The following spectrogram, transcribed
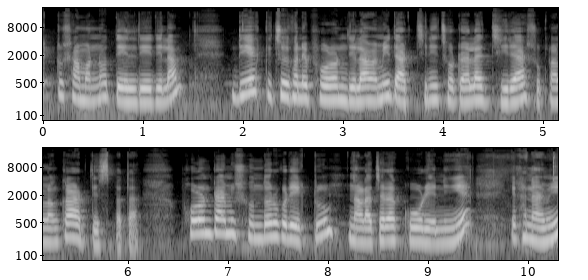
একটু সামান্য তেল দিয়ে দিলাম। দিয়ে কিছু এখানে ফোড়ন দিলাম আমি, দারচিনি, ছোটো এলাচ, জিরা, শুকনো লঙ্কা আর তেজপাতা। ফোড়নটা আমি সুন্দর করে একটু নাড়াচাড়া করে নিয়ে এখানে আমি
